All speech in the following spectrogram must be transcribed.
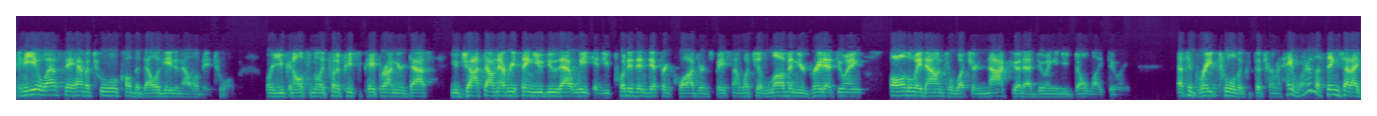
In EOS, they have a tool called the Delegate and Elevate tool where you can ultimately put a piece of paper on your desk. You jot down everything you do that week and you put it in different quadrants based on what you love and you're great at doing, all the way down to what you're not good at doing and you don't like doing. That's a great tool to determine hey, what are the things that I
